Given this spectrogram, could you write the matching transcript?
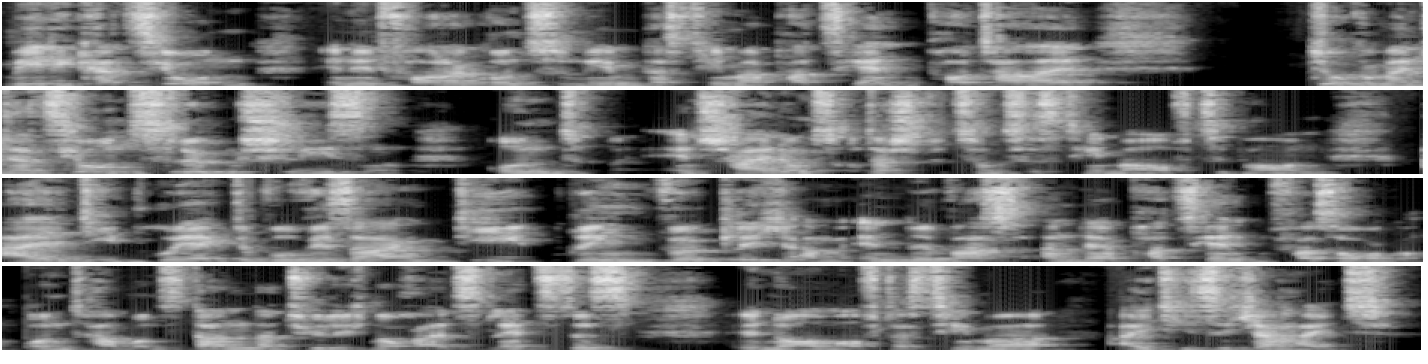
Medikation in den Vordergrund zu nehmen, das Thema Patientenportal, Dokumentationslücken schließen und Entscheidungsunterstützungssysteme aufzubauen. All die Projekte, wo wir sagen, die bringen wirklich am Ende was an der Patientenversorgung und haben uns dann natürlich noch als letztes enorm auf das Thema IT-Sicherheit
